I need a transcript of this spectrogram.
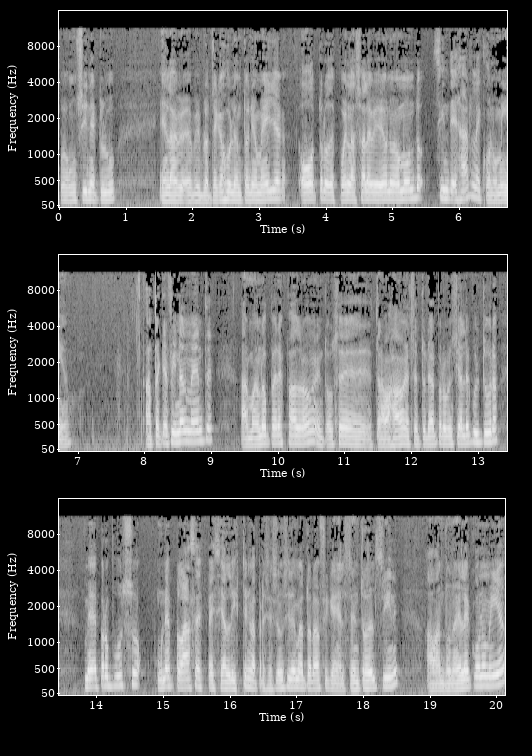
un cineclub en la biblioteca Julio Antonio Mella, otro después en la sala de video Nuevo Mundo, sin dejar la economía. Hasta que finalmente Armando Pérez Padrón, entonces trabajaba en el sectorial provincial de cultura, me propuso una plaza especialista en apreciación cinematográfica en el centro del cine, abandoné la economía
